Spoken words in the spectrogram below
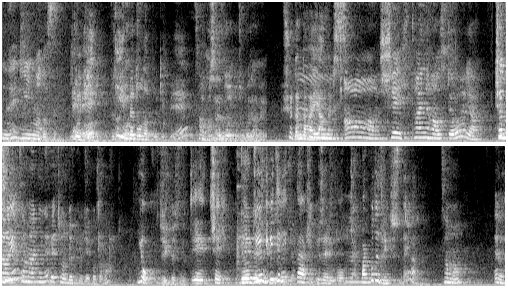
yine giyinme odası. gibi. Evet. Dolabı. Giyinme dolabı gibi. Tamam. Sen de dolap olacak boydan. Şuradan daha iyi anlarız. Aa şey tiny house diyorlar ya. Çatıya- Temel, temeline beton dökülecek o zaman. Yok. Direkler. Ee, şey, gördüğün gibi direkler olacak. üzerinde olacak. Hı. Bak bu da direkt üstünde ya. Tamam. Evet.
